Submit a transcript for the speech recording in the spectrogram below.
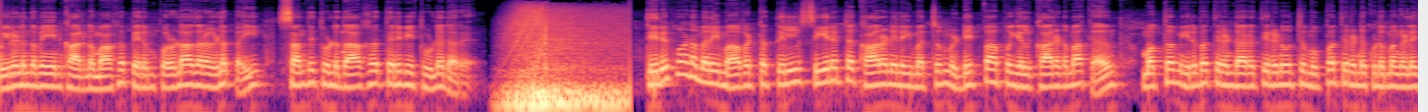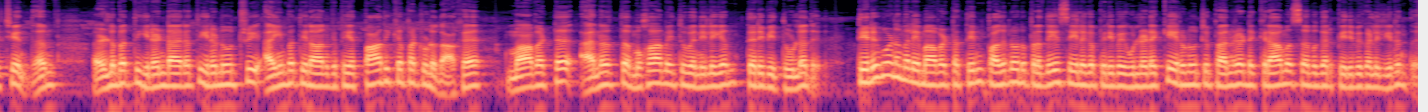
உயிரிழந்தமையின் காரணமாக பெரும் பொருளாதார இழப்பை சந்தித்துள்ளதாக தெரிவித்துள்ளனர். திருகோணமலை மாவட்டத்தில் சீரற்ற காலநிலை மற்றும் டிட்பா புயல் காரணமாக மொத்தம் இருபத்தி இரண்டாயிரத்தி இருநூற்று முப்பத்தி இரண்டு குடும்பங்களைச் சேர்ந்த எழுபத்தி இரண்டாயிரத்தி இருநூற்றி ஐம்பத்தி நான்கு பேர் பாதிக்கப்பட்டுள்ளதாக மாவட்ட அனர்த்த முகாமைத்துவ நிலையம் தெரிவித்துள்ளது. திருகோணமலை மாவட்டத்தின் பதினோரு பிரதேச செயலக பிரிவை உள்ளடக்கிய இருநூற்றி பன்னிரண்டு கிராம சேவகர் பிரிவுகளில் இருந்து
